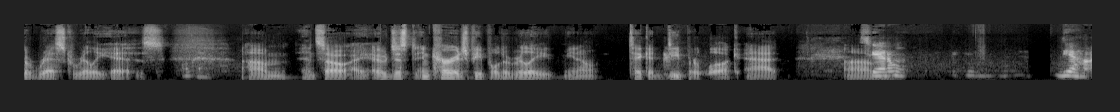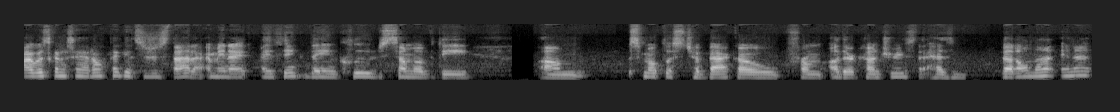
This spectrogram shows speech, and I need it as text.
the risk really is. Okay. Um, and so I, I, would just encourage people to really, you know, take a deeper look at. Um, See, I don't yeah, I was going to say I don't think it's just that. I mean, I I think they include some of the um, smokeless tobacco from other countries that has betel nut in it,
